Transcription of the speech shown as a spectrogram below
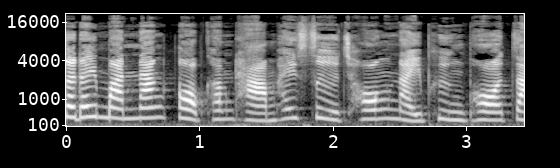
จะได้มานั่งตอบคำถามให้สื่อช่องไหนพึงพอใจ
